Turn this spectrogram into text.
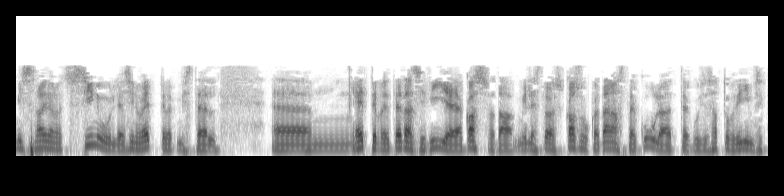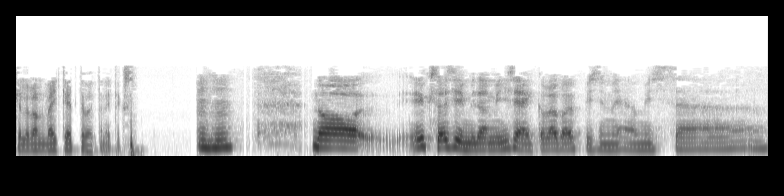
mis on aidanud sinul ja sinu ettevõtmistel ähm, ettevõtet edasi viia ja kasvada, millest oleks kasu ka tänastel kuulajatel, kui siia satuvad inimesed, kellel on väike ettevõte näiteks mm? -hmm. no üks asi, mida me ise ikka väga õppisime ja mis äh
